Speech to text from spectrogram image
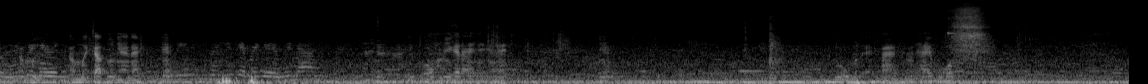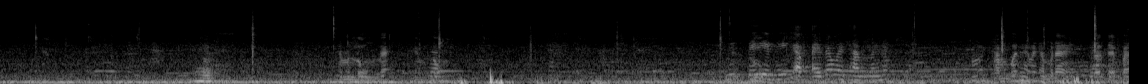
โอ้ยเอาไปมือเดินเอามือจับตรงเนี้ยนะวัเนี่ยนนี้วันนี้แกไปเดินไม่ได้หรือพวกนี้ก็ได้ง่ายๆเนี่ยลูกมันเลยป้ามันหายบวมให้มันลงนะให้มันลงนี่เดี๋ยวเย็นนี้กลับไปต้องไปทำไหมนะทำก็ได้ไม่ทำก็ได้แล้วแต่ป้า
